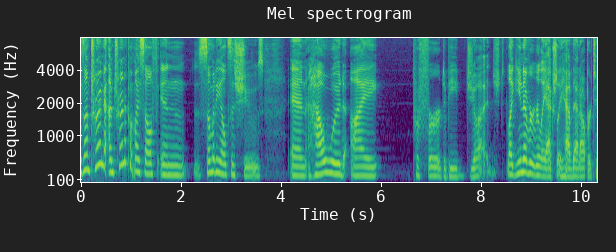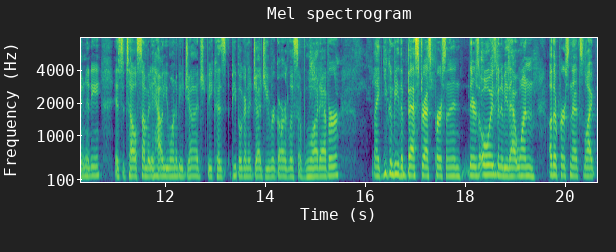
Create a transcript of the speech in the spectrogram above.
cuz I'm trying to I'm trying to put myself in somebody else's shoes and how would I prefer to be judged? Like you never really actually have that opportunity is to tell somebody how you want to be judged because people are going to judge you regardless of whatever. Like you can be the best dressed person and there's always going to be that one other person that's like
